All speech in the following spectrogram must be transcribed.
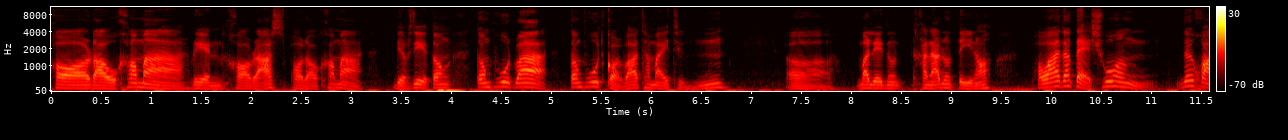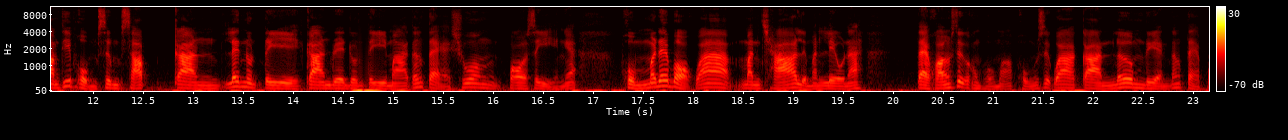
พอเราเข้ามาเรียนคอรัสพอเราเข้ามาเดี๋ยวสิต้องต้องพูดว่าต้องพูดก่อนว่าทำไมถึงมาเรียนคณะดนตรีเนาะเพราะว่าตั้งแต่ช่วงด้วยความที่ผมซึมซับการเล่นดนตรี การเรียนดนตรีมาตั้งแต่ช่วงป .4 อย่างเงี้ยผมไม่ได้บอกว่ามันช้าหรือมันเร็วนะ แต่ความรู้สึกของผมอะผมรู้สึกว่าการเริ่มเรียนตั้งแต่ป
